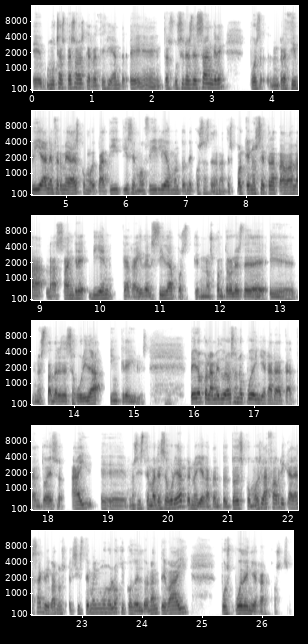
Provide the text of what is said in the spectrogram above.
eh, muchas personas que recibían eh, transfusiones de sangre, pues recibían enfermedades como hepatitis, hemofilia, un montón de cosas de donantes, porque no se trataba la, sangre bien, que a raíz del SIDA, pues tiene unos controles de eh, unos estándares de seguridad increíbles. Pero con la médula ósea no pueden llegar a tanto a eso. Hay unos sistemas de seguridad, pero no llega tanto. Entonces, como es la fábrica de la sangre y el sistema inmunológico del donante va ahí, pues pueden llegar cosas.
